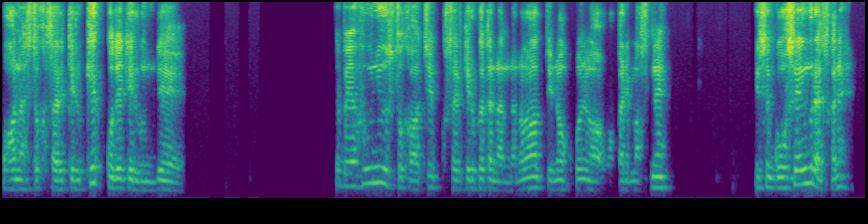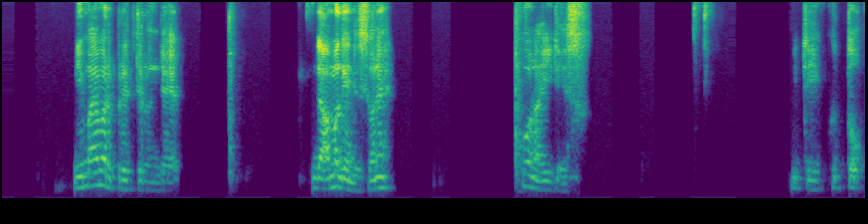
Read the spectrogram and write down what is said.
お話とかされてる、結構出てるんで、やっぱ Yahoo ニュースとかチェックされてる方なんだなっていうのはここにはわかりますね。実際5000円ぐらいですかね。2枚までプレってるんで。で、甘源ですよね。こういうのはいいです。見ていくと、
